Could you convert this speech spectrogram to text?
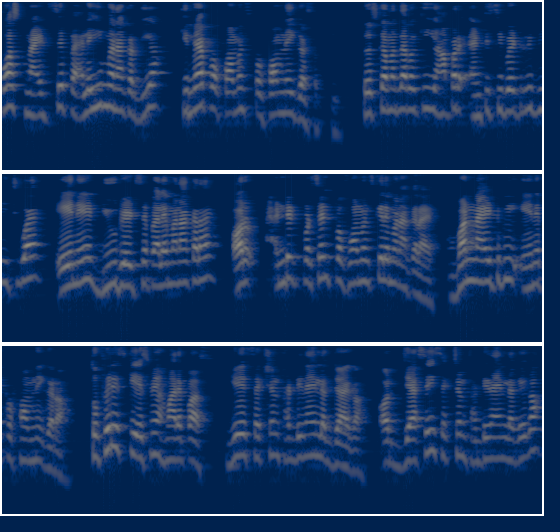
फ़र्स्ट नाइट से पहले ही मना कर दिया कि मैं परफॉर्मेंस परफॉर्म नहीं कर सकती। तो इसका मतलब है कि यहाँ पर एंटीसिपेटरी बीच हुआ है ए ने ड्यू डेट से पहले मना करा है और 100 परसेंट परफॉर्मेंस के लिए मना करा है। वन नाइट भी ए ने परफॉर्म नहीं करा। तो फिर इस केस में हमारे पास ये सेक्शन 39 लग जाएगा और जैसे ही सेक्शन 39 लगेगा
